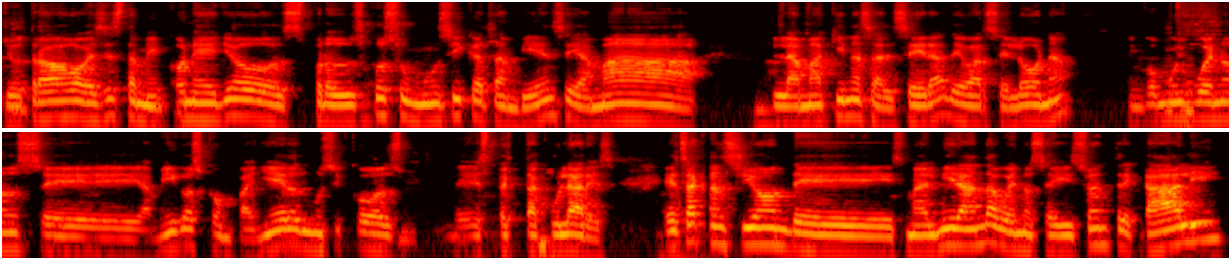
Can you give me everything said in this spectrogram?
Yo trabajo a veces también con ellos, produzco su música también, se llama La Máquina Salsera de Barcelona. Tengo muy buenos eh, amigos, compañeros, músicos espectaculares. Esa canción de Ismael Miranda, bueno, se hizo entre Cali,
